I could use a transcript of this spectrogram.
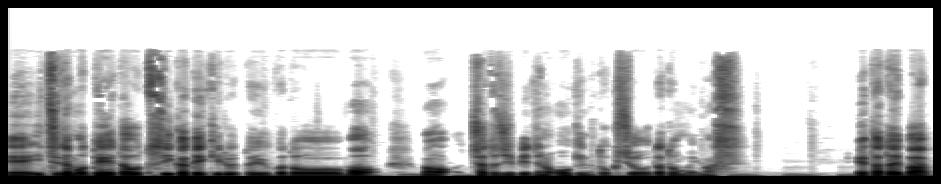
えー、いつでもデータを追加できるということも、まあ、チャット GPT の大きな特徴だと思います。えー、例えば、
